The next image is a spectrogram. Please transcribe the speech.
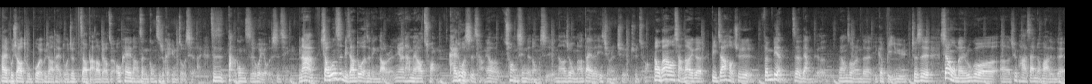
他也不需要突破，也不需要太多，就只要达到标准，OK，然后整个公司就可以运作起来。这是大公司会有的事情。那小公司比较多的是领导人，因为他们要闯、开拓市场，要创新的东西，然后就我们要带着一群人去去闯。那我刚刚我想到一个比较好去分辨这两个两种人的一个比喻，就是像我们如果呃去爬山的话，对不对？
